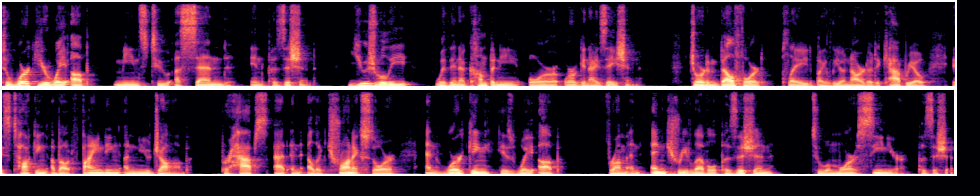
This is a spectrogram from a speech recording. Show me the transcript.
To work your way up means to ascend in position, usually within a company or organization. Jordan Belfort, played by Leonardo DiCaprio, is talking about finding a new job, perhaps at an electronics store, and working his way up from an entry level position to a more senior position.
